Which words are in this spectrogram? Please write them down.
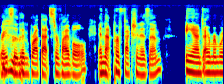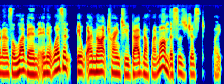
right? Mm-hmm. So then brought that survival and that perfectionism and I remember when I was 11, and it wasn't, it, I'm not trying to badmouth my mom. This was just like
